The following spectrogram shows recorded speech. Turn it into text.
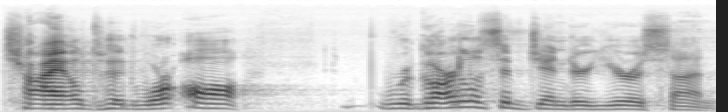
childhood. We're all, regardless of gender, you're a son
